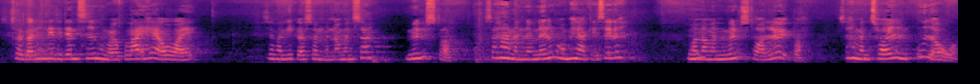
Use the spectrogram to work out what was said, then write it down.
Så tror jeg bare lige lidt i den side, hun var jo på vej herover af. Så kan man lige gøre sådan, men når man så mønstrer, så har man noget mellemrum her, kan I se det? Og når man mønstrer og løber, så har man tøjlen ud over.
